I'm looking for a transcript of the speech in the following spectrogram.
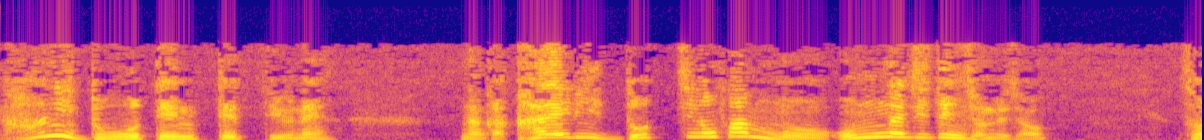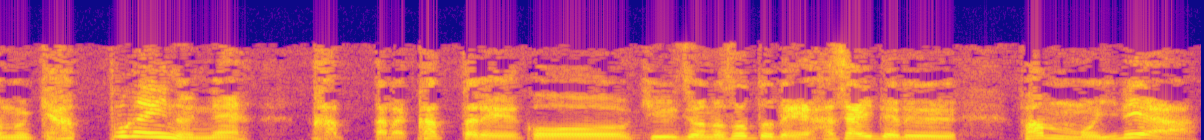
何同点ってっていうね。なんか帰り、どっちのファンも同じテンションでしょそのギャップがいいのにね。勝ったら勝ったで、こう、球場の外ではしゃいでるファンもいれや、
